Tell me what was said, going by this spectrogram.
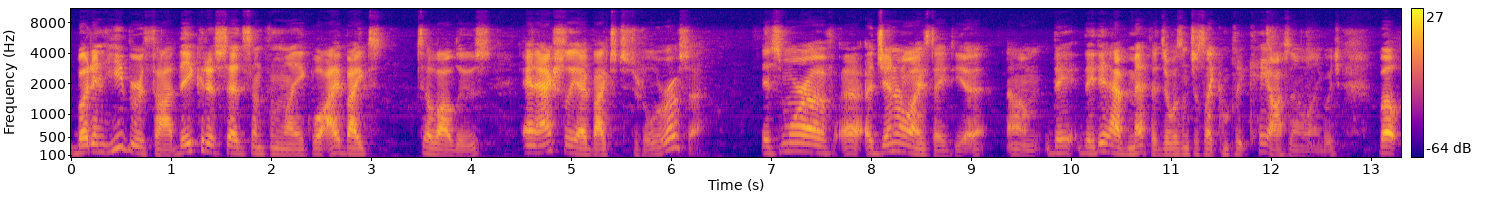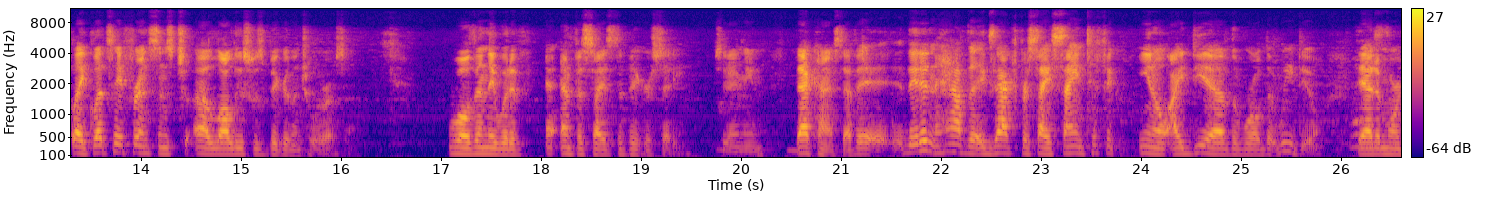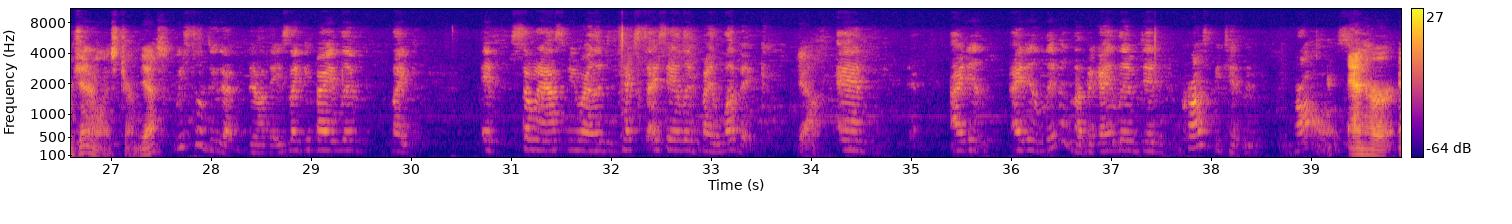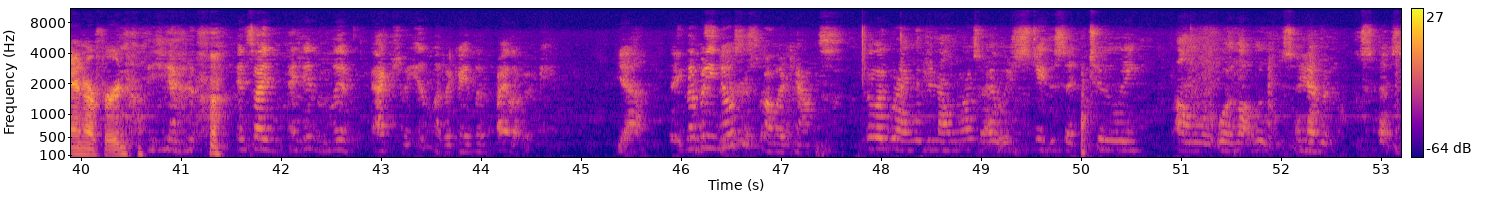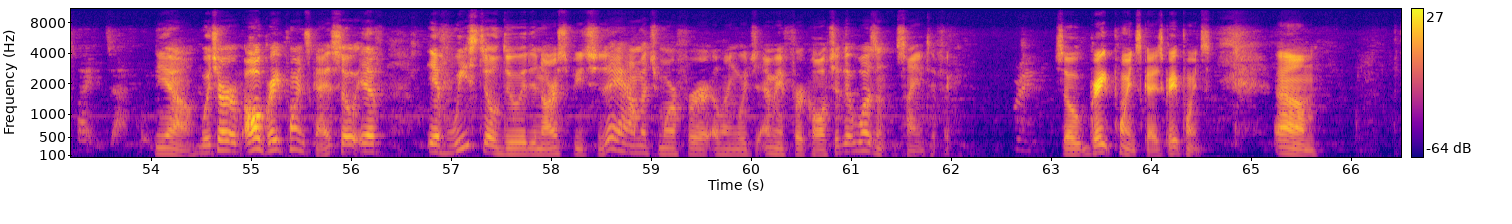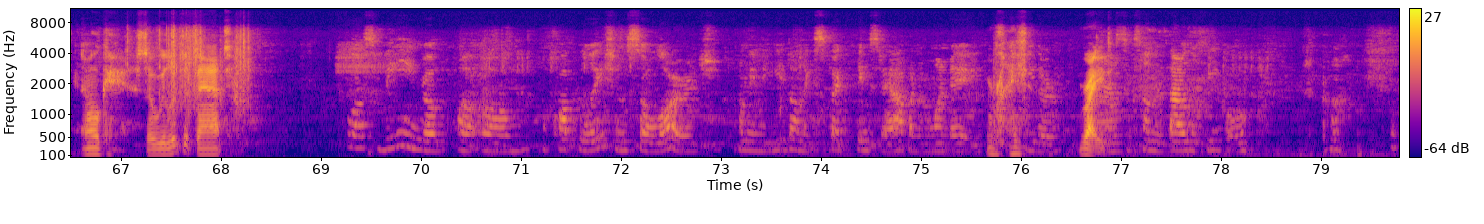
But in Hebrew thought, they could have said something like, well, I biked to La Luz, and actually I biked to Tularosa it's more of a, a generalized idea. Um, they they did have methods. It wasn't just like complete chaos in the language. But like let's say for instance, uh, La Luz was bigger than Tularosa. Well, then they would have emphasized the bigger city. See what I mean? That kind of stuff. It, they didn't have the exact, precise scientific, you know, idea of the world that we do. They had a more generalized term. Yes. We still do that nowadays. Like if I live, like if someone asks me where I lived in Texas, I say I lived by Lubbock. Yeah. And I didn't. I didn't live in Lubbock. I lived in Crosbyton and Ralls. And her and Hereford. yeah. And so I, I didn't live actually in Lubbock. I lived by Lubbock. yeah. Nobody knows the smaller towns. For like language and almost, I always just either said Thule, um, or La Luz. I Yeah. never specified exactly. Yeah, which are all great points, guys. So if if we still do it in our speech today, how much more for a language? I mean, for a culture that wasn't scientific. Right. So great points, guys. Great points. Um, okay, so we looked at that. Plus, being a, a, um, a population so large, I mean, you don't expect things to happen in one day Right. either. Right. You know, 600,000 people.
